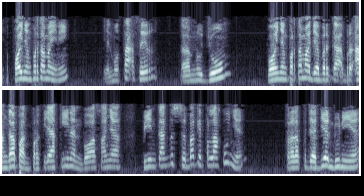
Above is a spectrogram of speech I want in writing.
Ya, poin yang pertama ini, ilmu taksir dalam nujum. Poin yang pertama dia beranggapan, berkeyakinan bahwasanya bintang itu sebagai pelakunya terhadap kejadian dunia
